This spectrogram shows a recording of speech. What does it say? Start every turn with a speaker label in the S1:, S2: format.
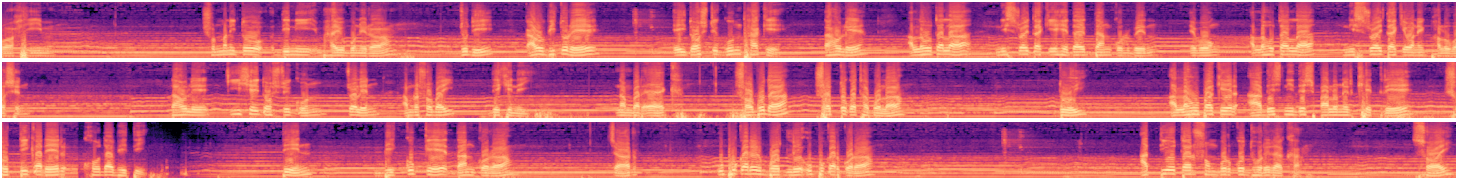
S1: রহিম সম্মানিত দিনী ভাই বোনেরা, যদি কারও ভিতরে এই দশটি গুণ থাকে, তাহলে আল্লাহ তালা নিশ্চয় তাকে হেদায়েত দান করবেন এবং আল্লাহ তাআলা নিশ্চয় তাকে অনেক ভালোবাসেন। তাহলে কি সেই দশটি গুণ? চলেন আমরা সবাই দেখে নেই। নাম্বার এক সর্বদা সত্য কথা বলা। দুই, আল্লাহ পাকের আদেশ নির্দেশ পালনের ক্ষেত্রে সত্যিকারের খোদা ভীতি তিন, ভিক্ষুককে দান করা। চার, উপকারের বদলে উপকার করা। আত্মীয়তার সম্পর্ক ধরে রাখা। ছয়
